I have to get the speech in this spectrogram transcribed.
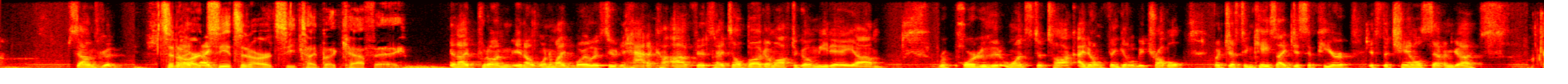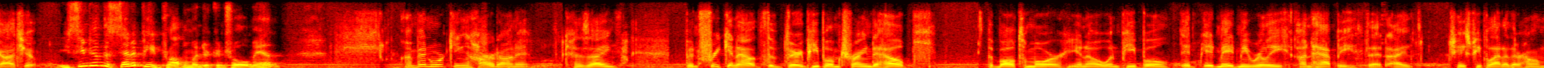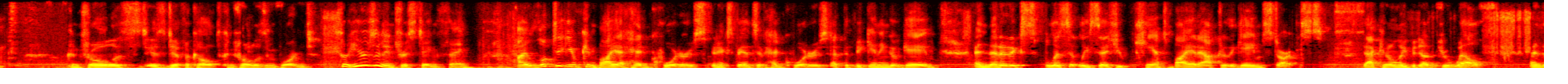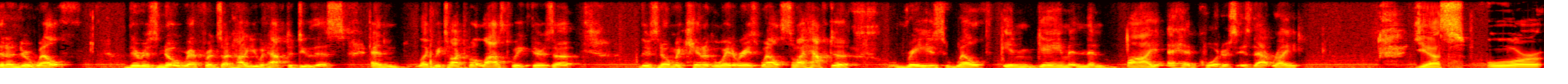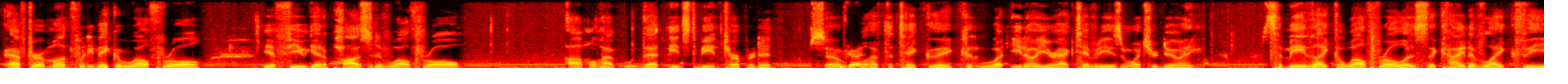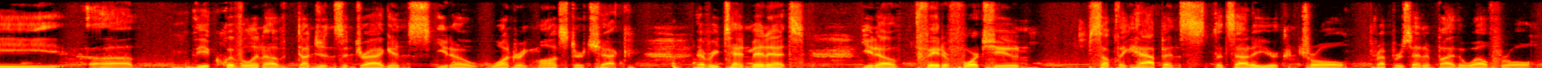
Sounds good. It's an And I- I- artsy. it's an artsy type of cafe. And I put on, you know, one of my boiler suit and hat outfits, and I tell Bug I'm off to go meet a um, reporter that wants to talk. I don't think it'll be trouble, but just in case I disappear, it's the Channel Seven guy. Got you. You seem to have the centipede problem under control, man. I've been working hard on it because I've been freaking out the very people I'm trying to help. The Baltimore, you know, when people, it, it made me really unhappy that I chase people out of their home. Control is is difficult. Control is important. So here's an interesting thing. I looked at you can buy a headquarters, an expansive headquarters at the beginning of game, and then it explicitly says you can't buy it after the game starts. That can only be done through wealth. And then under wealth, there is no reference on how you would have to do this. And like we talked about last week, there's a there's no mechanical way to raise wealth. So I have to raise wealth in game and then buy a headquarters. Is that right? Yes, or after a month when you make a wealth roll, if you get a positive wealth roll, um, we'll have that needs to be interpreted. So Okay. we'll have to take the what you know your activities and what you're doing. To me, like the wealth roll is the kind of like the uh, the equivalent of Dungeons and Dragons, you know, wandering monster check. Every ten minutes, you know, fate or fortune something happens that's out of your control, represented by the wealth roll.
